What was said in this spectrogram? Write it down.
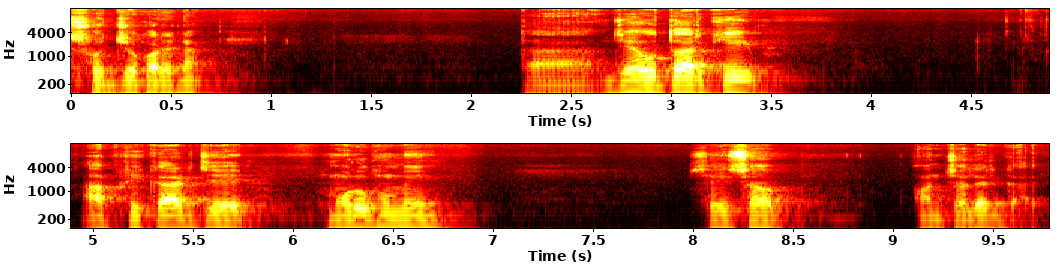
সহ্য করে না। তা যেহেতু আর কি আফ্রিকার যে মরুভূমি সেই সব অঞ্চলের গাছ।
